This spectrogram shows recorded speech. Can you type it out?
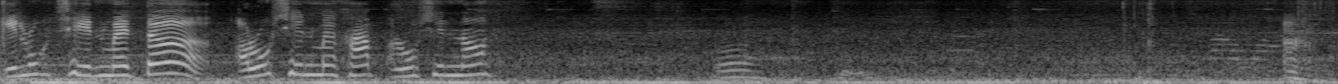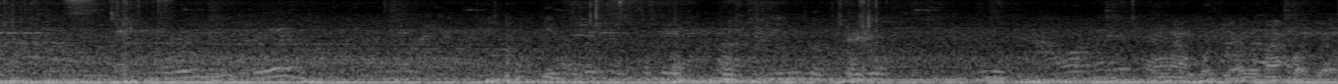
กินลูกชิ้นไหมเตอร์เอาลูกชิ้นไหมครับ เอาลูกชิ้นเนาะ ข้างล่างขวดเดียวหรือข้างขวดเดียว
